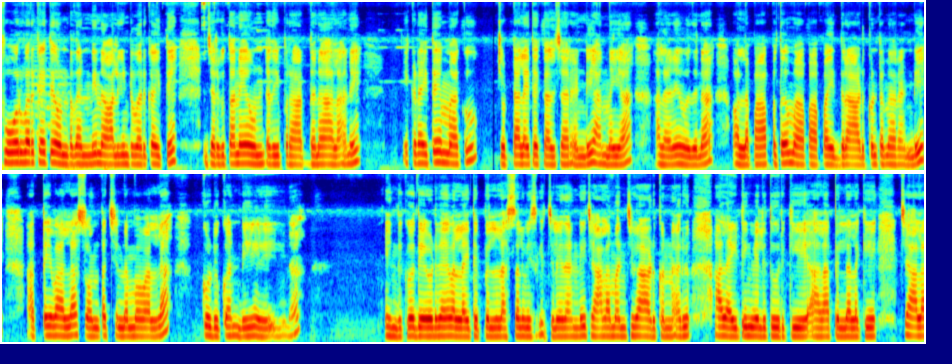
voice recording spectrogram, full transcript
ఫోర్ వరకు అయితే ఉంటుందండి. నాలుగింటి వరకు అయితే జరుగుతూనే ఉంటుంది ప్రార్థన అలానే. ఇక్కడైతే మాకు చుట్టాలైతే కలిసారండి అన్నయ్య అలానే వదిన. వాళ్ళ పాపతో మా పాప ఇద్దరు ఆడుకుంటున్నారండి. అత్తయ్య వాళ్ళ సొంత చిన్నమ్మ వాళ్ళ కొడుకు అండి ఈయన. ఎందుకో దేవుడి దయ వల్ల అయితే పిల్లలు అస్సలు విసిగించలేదండి. చాలా మంచిగా ఆడుకున్నారు. ఆ లైటింగ్ వెలుతురుకి అలా పిల్లలకి చాలా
